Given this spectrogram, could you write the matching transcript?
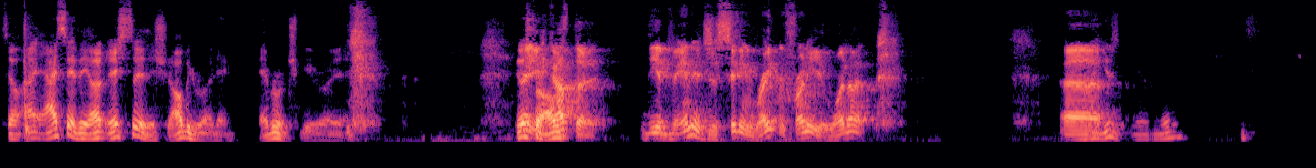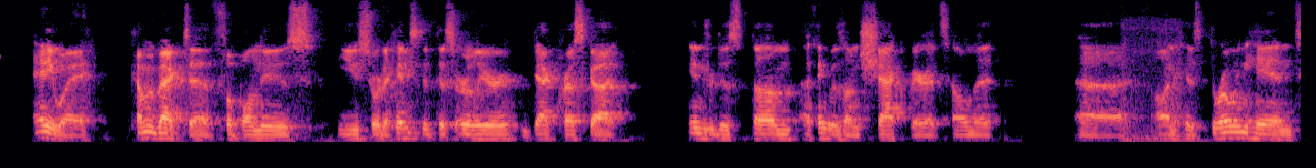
So I, I say they, I say they should all be roiding. Everyone should be roiding. yeah, you got the the advantage is sitting right in front of you. Why not? Uh, anyway, coming back to football news, you sort of hinted at this earlier. Dak Prescott injured his thumb. I think it was on Shaq Barrett's helmet. Uh, on his throwing hand,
